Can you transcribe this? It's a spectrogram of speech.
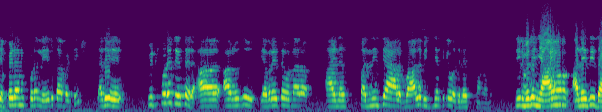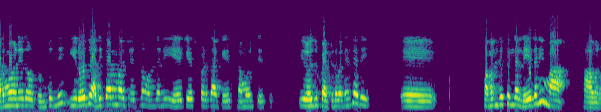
చెప్పేయడానికి కూడా లేదు కాబట్టి అది ట్విట్ కూడా చేశారు. ఆ ఆ రోజు ఎవరైతే ఉన్నారో ఆయన స్పందించి వాళ్ళ విజ్ఞతకి వదిలేస్తున్నామని దీని మీద న్యాయం అనేది ధర్మం అనేది ఒకటి ఉంటుంది. ఈ రోజు అధికారం వాళ్ళ చేతిలో ఉందని ఏ కేసు పడితే ఆ కేసు నమోదు చేసి ఈ రోజు పెట్టడం అనేది అది సమంజసంగా లేదని మా భావన.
